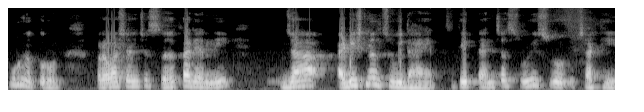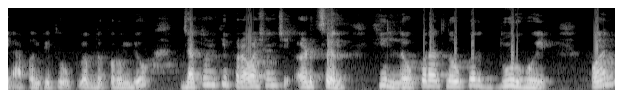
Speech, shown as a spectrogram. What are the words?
पूर्ण करून प्रवाशांच्या सहकार्यांनी ज्या ॲडिशनल सुविधा आहेत ते त्यांच्या सोयीसाठी आपण तिथे उपलब्ध करून देऊ ज्यातून की प्रवाशांची अडचण ही लवकरात लवकर दूर होईल. पण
